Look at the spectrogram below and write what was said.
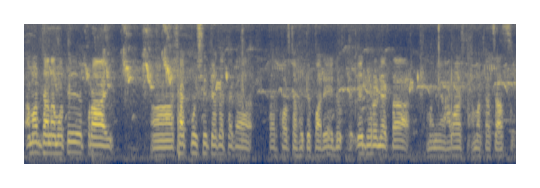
আমার জানা মতে প্রায় ষাট পঁয়ষট্টি হাজার টাকা তার খরচা হতে পারে। এই ধরনের একটা মানে আভাস আমার কাছে আছে।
